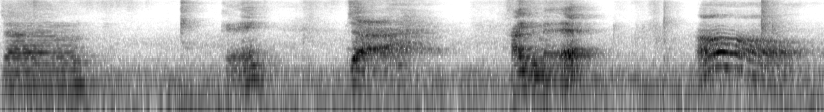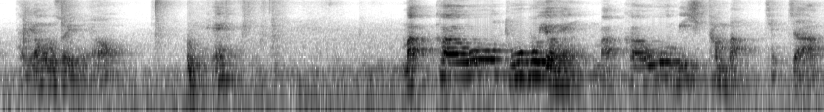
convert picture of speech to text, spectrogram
짠. 오케이. 자, 가이드맵. 아, 다 영어로 써 있네요. 오케이. 마카오 도보 여행, 마카오 미식 탐방 책자.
